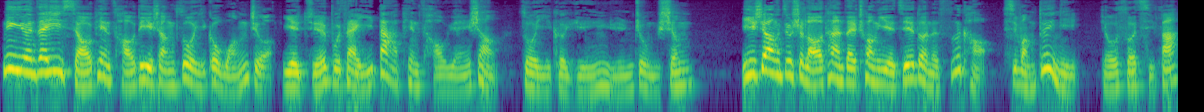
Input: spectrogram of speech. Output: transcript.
宁愿在一小片草地上做一个王者，也绝不在一大片草原上做一个芸芸众生。以上就是老探在创业阶段的思考，希望对你有所启发。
